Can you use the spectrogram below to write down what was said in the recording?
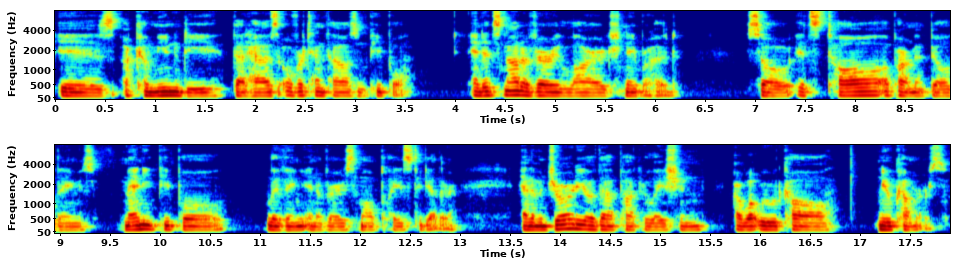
is a community that has over 10,000 people, and it's not a very large neighborhood. So it's tall apartment buildings, many people living in a very small place together. And the majority of that population are what we would call newcomers,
